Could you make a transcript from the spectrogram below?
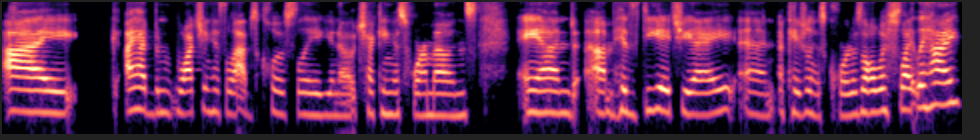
i i had been watching his labs closely you know checking his hormones and um, his dhea and occasionally his cortisol was slightly high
